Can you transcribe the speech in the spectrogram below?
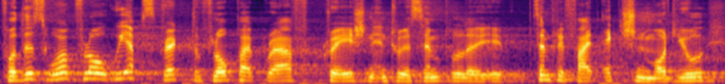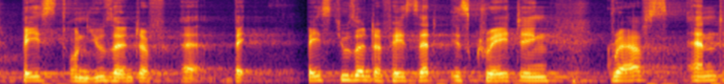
For this workflow, we abstract the FlowPipe graph creation into a simplified action module based on user interface. Uh, based user interface that is creating graphs and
